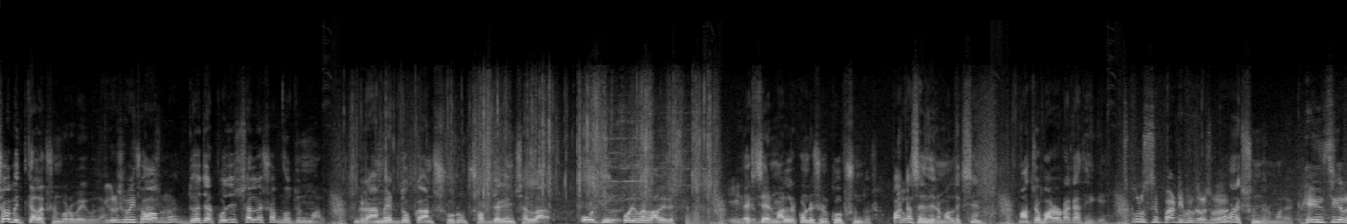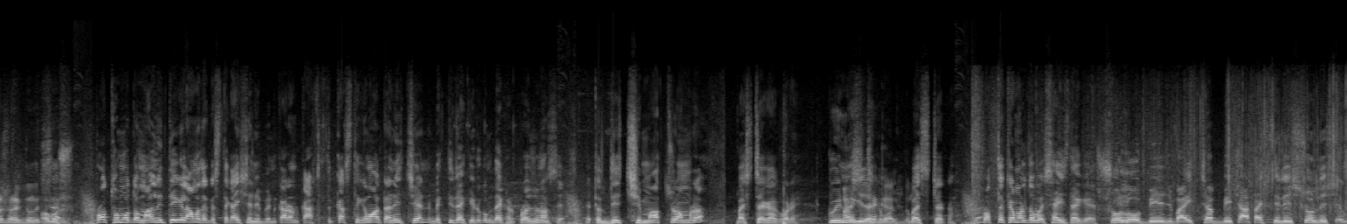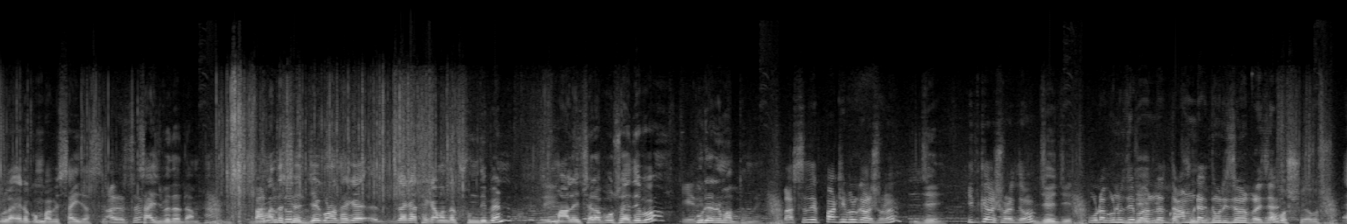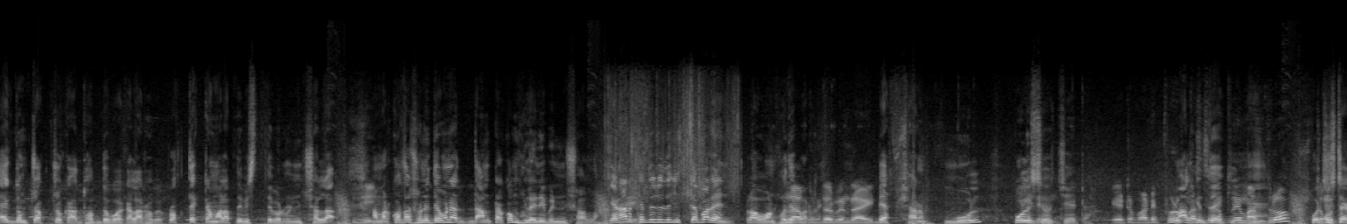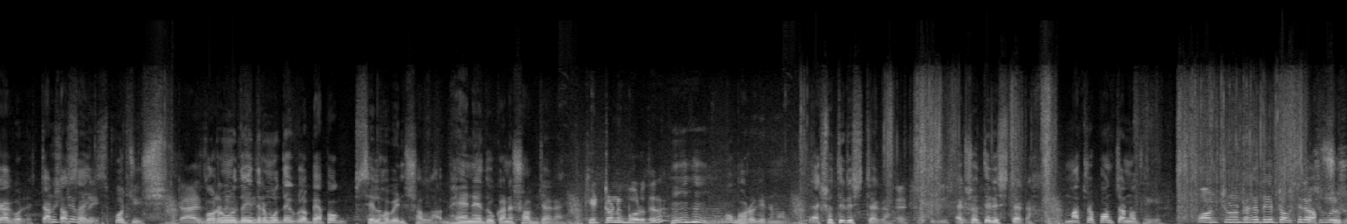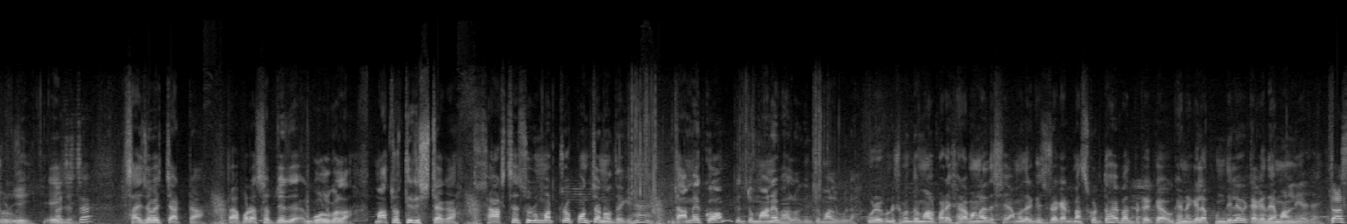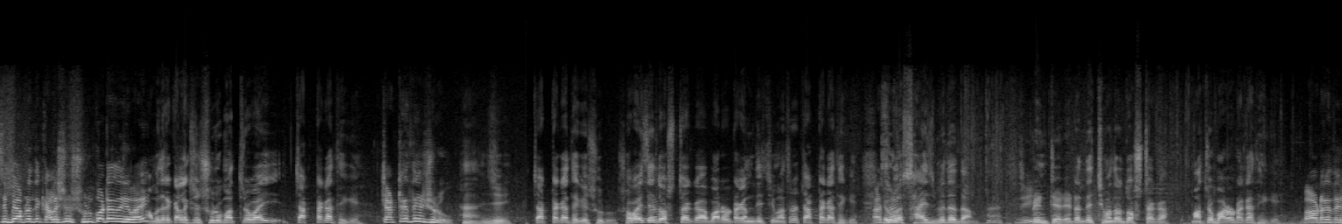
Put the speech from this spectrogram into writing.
সব ঈদ কালেকশন বড় ভাই এগুলো। এগুলো সব না? দুই হাজার পঁচিশ সালে সব নতুন মাল। গ্রামের দোকান শোরুম সব জায়গায় ইনশাল্লাহ অধিক পরিমাণ লাভে বেচতে পারবে এই দেখছেন মালের কন্ডিশন খুব সুন্দর। পাকা সাইজের মাল দেখছেন? মাত্র বারো টাকা থেকে। ফোর অনেক সুন্দর মাল ফেন্সি কালেকশন একদম অবশ্যই। প্রথমত মাল নিতে গেলে আমাদের কাছ থেকে আইসা নেবেন কারণ কাছ কাছ থেকে মালটা নিচ্ছেন ব্যক্তিটা কীরকম দেখার প্রয়োজন আছে এটা দিচ্ছি মাত্র আমরা বাইশ টাকা করে। মেগি যাকে বলে। একদম। বাইশ টাকা। প্রত্যেকটা মাল তো ভাই সাইজ থাকে ষোলো বিশ বাইশ ছাব্বিশ আঠাশ তিরিশ চল্লিশ এগুলো এরকম ভাবে সাইজ আছে। আচ্ছা, আচ্ছা। সাইজ বেঁধে দাম হ্যাঁ? বাংলাদেশের যে কোনো থেকে জায়গা থেকে আমাদের ফোন দিবেন। মাল ইনশাল্লাহ পৌঁছায় দেবো কুরিয়ারের মাধ্যমে। বাচ্চাদের পার্টি কালেকশন হ্যাঁ? জি। ঈদ কালেকশন একদম জি জি। পুরো কোনো যে জি, জি, মালের দামটা একদম রিজনেবল প্রাইস অবশ্যই অবশ্যই। একদম চকচকা ধবধবা কালার হবে। প্রত্যেকটা মাল আপনি বেচতে পারবেন ইনশাল্লাহ আমার কথা শুনতে হবে না দামটা কম হলে নেবেন ইনশাল্লাহ কেনার ক্ষেত্রে যদি জিততে পারেন লাভবান হতে পারবেন। ব্যবসার মূল পলিসি হচ্ছে এটা। এটা পার্টি ফোর পাস কিন্তু আপনি মাত্র হ্যাঁ। পঁচিশ টাকা করে চারটা সাইজ পঁচিশ। Tiles গরম দইদের মধ্যে ঈদের মধ্যে এগুলো ব্যাপক সেল হবে ইনশাআল্লাহ ভ্যানে দোকানে সব জায়গায়। কেট অনেক বড় তাই না? হুম হুম ও বড় কেট মাল। একশো তিরিশ টাকা। একশো তিরিশ একশো তিরিশ টাকা। মাত্র পঞ্চান্ন থেকে। পঞ্চান্ন টাকা থেকে টপ সেল শুরু জি আচ্ছা আচ্ছা। সাইজ হবে চারটা। তারপরে সবচেয়ে গোলগোলা মাত্র তিরিশ টাকা। ষাটশে শুরু মাত্র পঞ্চান্ন থেকে হ্যাঁ? দামে কম কিন্তু মানে ভালো কিন্তু মালগুলা। কুড়ে কোনো সময় মাল পাড়ে সারা বাংলাদেশে আমাদের কিছু টাকা অ্যাডভান্স করতে হয় বাদ টাকা ওখানে গেলে ফোন দিলে ওই টাকা দিয়ে মাল নিয়ে যায়। তো আসিফ আপনাদের কালেকশন শুরু কটা থেকে ভাই? আমাদের কালেকশন শুরু মাত্র ভাই চার টাকা থেকে। চার টাকা থেকে শুরু? হ্যাঁ জি চার টাকা থেকে শুরু। সবাই যে দশ টাকা বারো টাকা আমি দিচ্ছি মাত্র চার টাকা থেকে। আচ্ছা। এগুলো সাইজ বেঁধে দাম হ্যাঁ? প্রিন্টের এটা দিচ্ছি মাত্র দশ টাকা মাত্র বারো টাকা থেকে।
